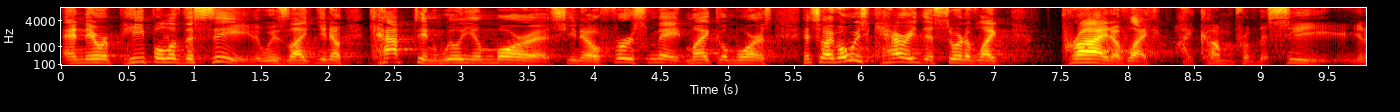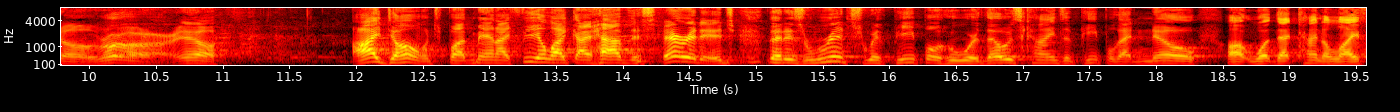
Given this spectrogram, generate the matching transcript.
And they were people of the sea. It was like, you know, Captain William Morris, you know, first mate Michael Morris. And so I've always carried this sort of like pride of like, I come from the sea, you know, roar, you know. I don't, but man, I feel like I have this heritage that is rich with people who were those kinds of people that know uh, what that kind of life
